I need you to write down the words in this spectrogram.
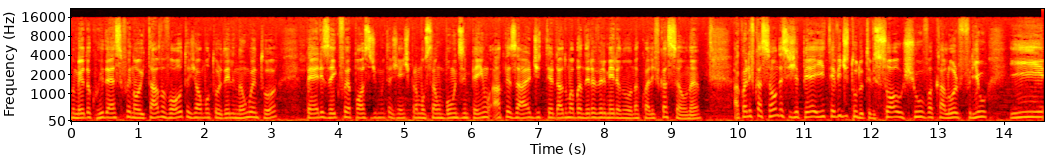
no meio da corrida, essa foi na oitava volta, já o motor dele não aguentou. Pérez aí que foi a posse de muita gente para mostrar um bom desempenho, apesar de ter dado uma bandeira vermelha no- na qualificação, né? A qualificação desse GP aí teve de tudo, teve sol, chuva, calor, frio e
